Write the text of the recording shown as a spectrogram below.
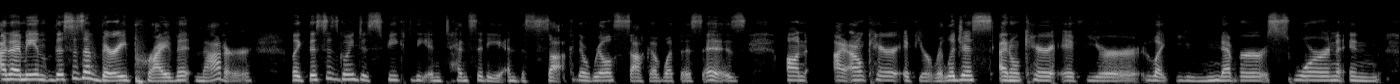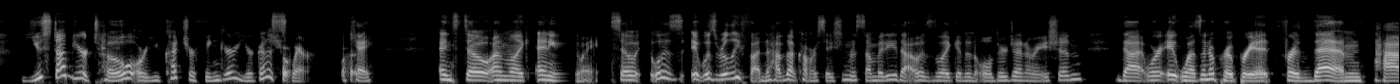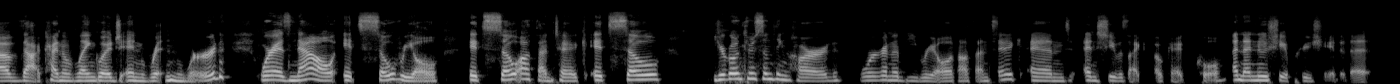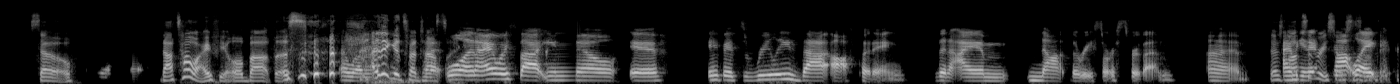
and I mean, this is a very private matter. Like, this is going to speak to the intensity and the suck, the real suck of what this is on I don't care if you're religious. I don't care if you're like you've never sworn in, you stub your toe or you cut your finger, you're gonna sure. swear. Okay and so i'm like anyway so it was it was really fun to have that conversation with somebody that was like in an older generation that where it wasn't appropriate for them to have that kind of language in written word whereas now it's so real it's so authentic it's so you're going through something hard we're going to be real and authentic and and she was like okay cool and i knew she appreciated it. So that's how I feel about this. I love it. I think it's fantastic. Well, and I always thought, you know, if if it's really that off-putting, then I am not the resource for them. Um, There's I lots mean, of resources. Not like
